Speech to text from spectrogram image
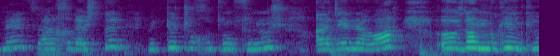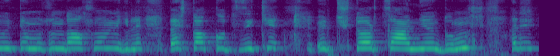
Neyse arkadaşlar video çok uzun sürmüş. Acele var. O yüzden bugünkü videomuzun daha sonuna gelin. 5 dakika 32 3 4 saniye durmuş. Hadi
